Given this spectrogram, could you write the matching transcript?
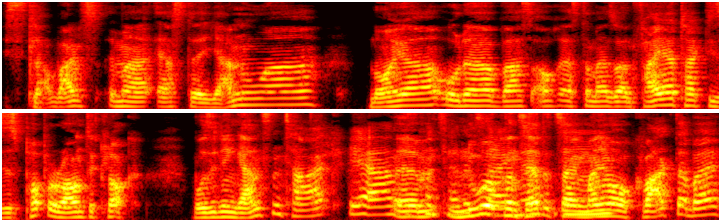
ich glaube, war es immer 1. Januar Neujahr oder war es auch erst einmal so an Feiertag dieses Pop Around the Clock, wo sie den ganzen Tag Ja, ähm, Konzerte nur zeigen, Konzerte ne? zeigen, Mhm. manchmal auch Quark dabei.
